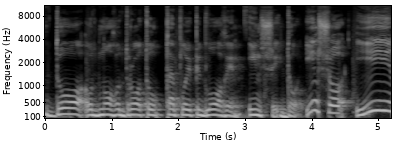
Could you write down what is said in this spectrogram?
до одного дроту теплої підлоги, інший до іншого, і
